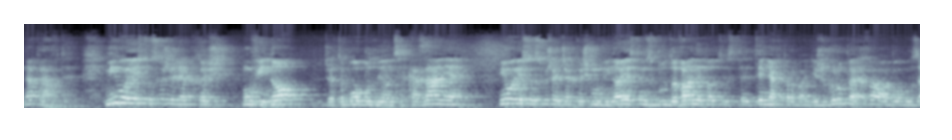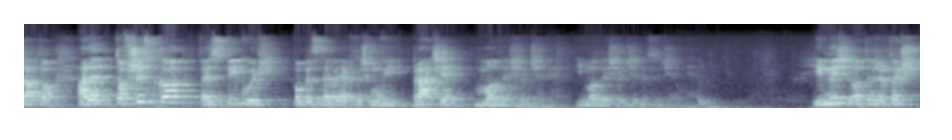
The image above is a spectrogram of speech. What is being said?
Naprawdę. Miło jest usłyszeć, jak ktoś mówi, no, że to było budujące kazanie, Miło jest usłyszeć, że ktoś mówi, no jestem zbudowany pod tym, jak prowadzisz grupę, chwała Bogu za to, ale to wszystko to jest pikuś wobec tego, jak ktoś mówi, bracie, modlę się o Ciebie i modlę się o Ciebie codziennie. I myśl o tym, że ktoś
